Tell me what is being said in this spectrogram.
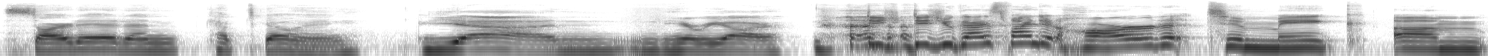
started and kept going. Yeah, and here we are. did, did you guys find it hard to make um,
